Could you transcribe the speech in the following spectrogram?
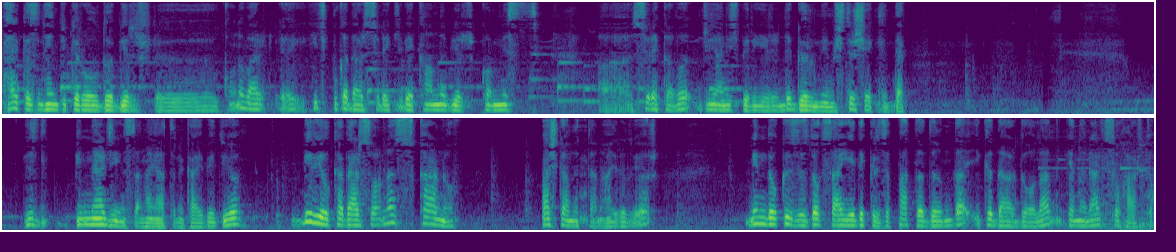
herkesin hemfikir olduğu bir e, konu var. E, hiç bu kadar sürekli ve kanlı bir komünist e, sürek avı dünyanın hiçbir yerinde görülmemiştir şeklinde. Yüz binlerce insan hayatını kaybediyor. Bir yıl kadar sonra Sukarnov başkanlıktan ayrılıyor. 1997 krizi patladığında iktidarda olan General Suharto.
